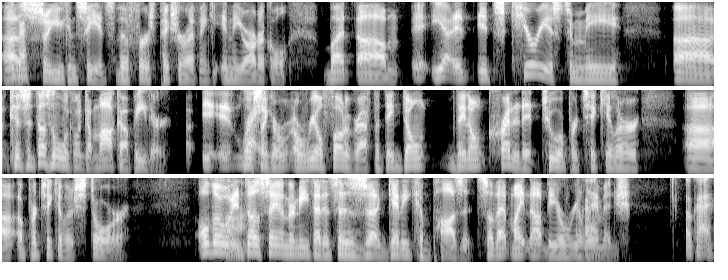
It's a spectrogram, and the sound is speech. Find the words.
uh, Okay. so you can see. It's the first picture I think in the article. But um, it- yeah, it, it's curious to me because it doesn't look like a mock-up either. It, it looks Right. like a, a real photograph, but they don't they don't credit it to a particular uh, a particular store. Although it does say underneath that it says uh, Getty Composite, so that might not be a real Okay. image. Okay.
